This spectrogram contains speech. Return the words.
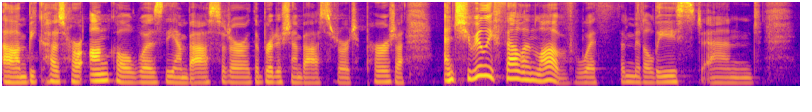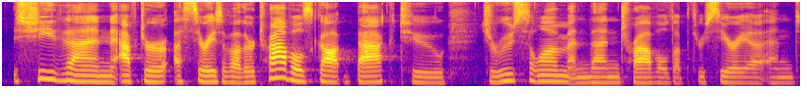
um, because her uncle was the ambassador the british ambassador to persia. And she really fell in love with the middle east. And she then after a series of other travels got back to jerusalem and then traveled up through syria. And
